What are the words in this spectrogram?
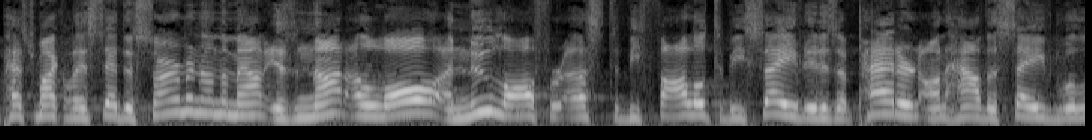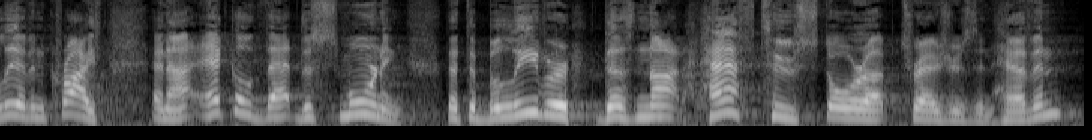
Pastor Michael has said the Sermon on the Mount is not a law, a new law for us to be followed to be saved. It is a pattern on how the saved will live in Christ. And I echoed that this morning that the believer does not have to store up treasures in heaven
